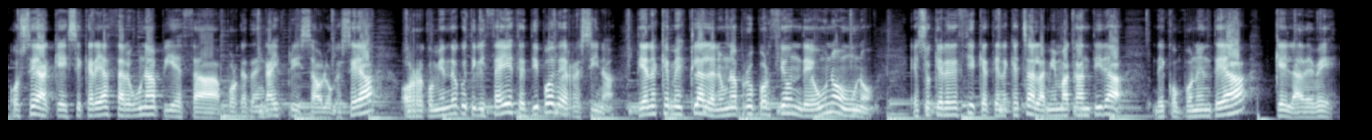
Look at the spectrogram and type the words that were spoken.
O sea que si queréis hacer alguna pieza porque tengáis prisa o lo que sea, os recomiendo que utilicéis este tipo de resina. Tienes que mezclarla en una proporción de 1 a 1. Eso quiere decir que tienes que echar la misma cantidad de componente A que la de B.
